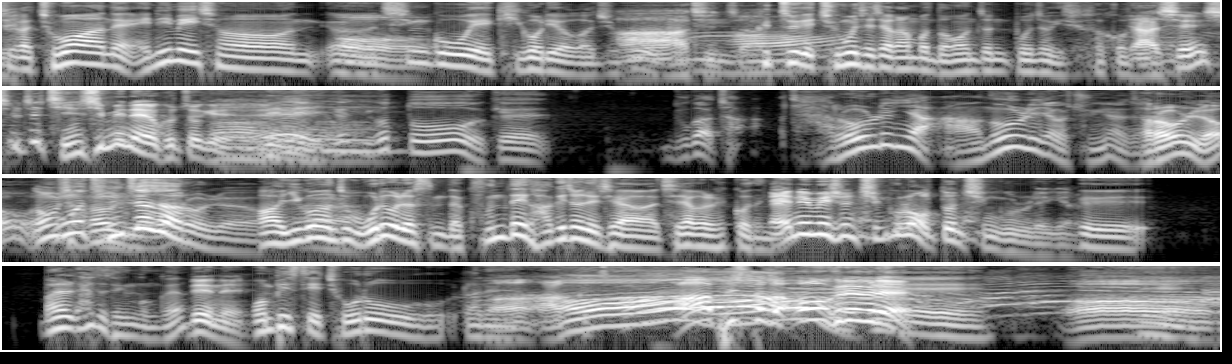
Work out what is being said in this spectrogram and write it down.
제가 좋아하는 애니메이션 어, 어. 친구의 귀걸이여가지고 아 진짜. 그쪽에 주문 제작을 한번 넣은 본 적이 있었거든요. 야, 씨, 실제 진심이네요 그쪽에. 네, 이거, 이것도 이렇게 누가 자, 잘 어울리냐 안 어울리냐가 중요하죠. 잘 어울려. 너무 잘 진짜 어울려. 잘 어울려요. 아 이거는 네. 좀 오래 걸렸습니다. 군대 가기 전에 제가 제작을 했거든요. 애니메이션 친구는 어떤 친구를 얘기하는? 그 말해도 되는 건가요? 네네. 원피스의 조로라는 아, 아, 어. 아, 비슷하다. 어 그래 그래. 예, 어.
